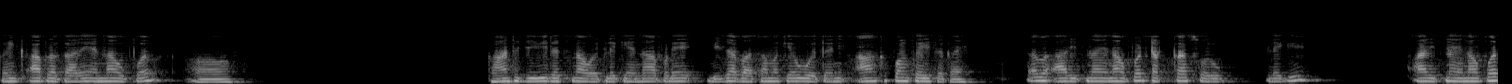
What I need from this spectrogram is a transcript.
કંઈક આ પ્રકારે એના ઉપર ગાંઠ જેવી રચના હોય, એટલે કે એના આપણે બીજા ભાષામાં કહેવું હોય તો એની આંખ પણ કહી શકાય. બરાબર? આ રીતના એના ઉપર ટપકા સ્વરૂપ, એટલે કે આ રીતના એના ઉપર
